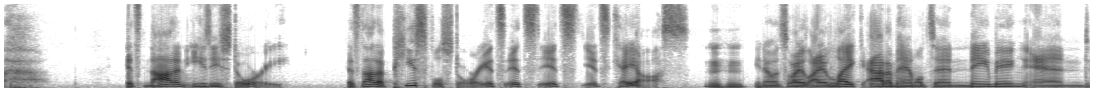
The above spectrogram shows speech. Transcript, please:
it's not an easy story. It's not a peaceful story. It's it's it's it's chaos. Mm-hmm. You know, and so I, I like Adam Hamilton naming and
